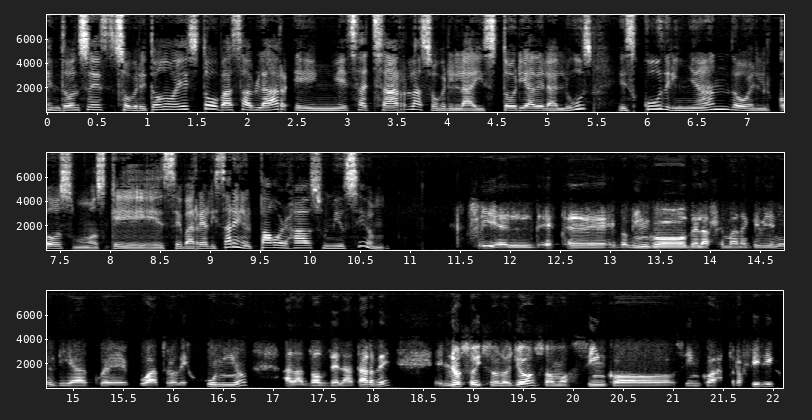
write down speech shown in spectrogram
Entonces, sobre todo esto vas a hablar en esa charla sobre la historia de la luz, escudriñando el cosmos que se va a realizar en el Powerhouse Museum. Sí, el, este domingo de la semana que viene, el día 4 de junio, a las 2 de la tarde. Eh, no soy solo yo, somos cinco, cinco astrofísicos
